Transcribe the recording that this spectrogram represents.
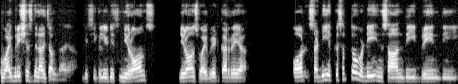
ਵਾਈਬ੍ਰੇਸ਼ਨਸ ਦੇ ਨਾਲ ਚੱਲਦਾ ਆ। Basically it is neurons neurons vibrate ਕਰ ਰਹੇ ਆ। ਔਰ ਸਾਡੀ ਇੱਕ ਸਭ ਤੋਂ ਵੱਡੀ ਇਨਸਾਨ ਦੀ ਬ੍ਰੇਨ ਦੀ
